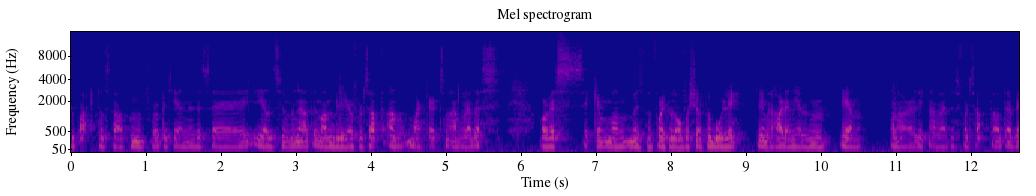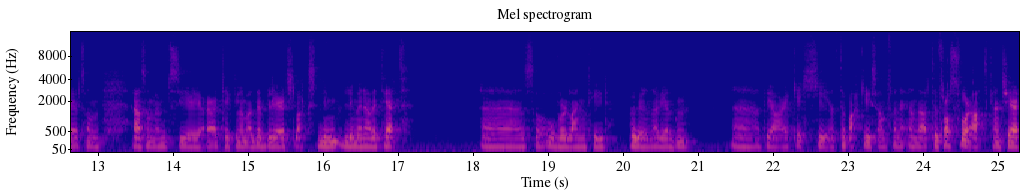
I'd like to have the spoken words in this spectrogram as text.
tilbake til staten for å betjene disse gjeldssummene, at man blir fortsatt markert som annerledes. Og hvis, man, hvis man får ikke lov å kjøpe bolig fordi man har den gjelden igjen, man har litt annerledes fortsatt, og det blir et sånn, ja, som jeg sier i artikkelen, at det blir et slags liminalitet uh, over lang tid pga. gjelden. At de er ikke helt tilbake i samfunnet ennå, til tross for at kanskje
